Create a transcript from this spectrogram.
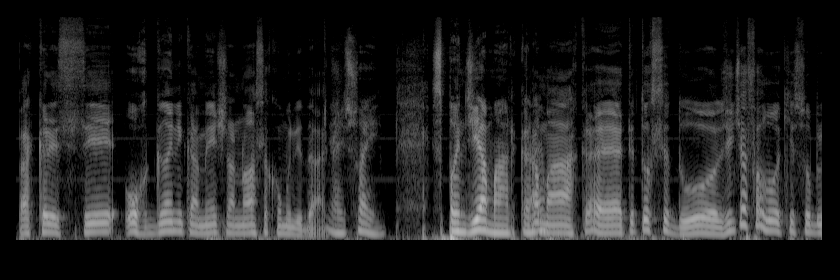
para crescer organicamente na nossa comunidade. É isso aí. Expandir a marca, A né? marca é ter torcedor. A gente já falou aqui sobre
